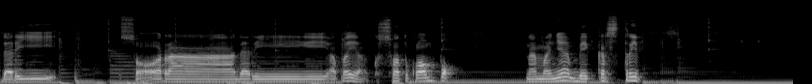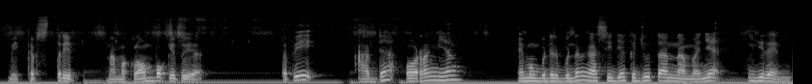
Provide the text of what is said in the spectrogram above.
dari seorang dari apa ya suatu kelompok. Namanya Baker Street. Baker Street nama kelompok itu ya. Tapi ada orang yang emang bener-bener ngasih dia kejutan namanya Iren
